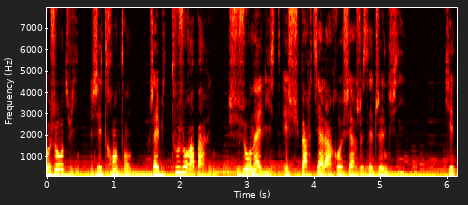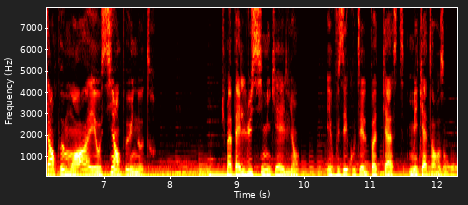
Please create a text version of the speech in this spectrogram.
Aujourd'hui, j'ai 30 ans, j'habite toujours à Paris, je suis journaliste et je suis partie à la recherche de cette jeune fille, qui est un peu moi et aussi un peu une autre. Je m'appelle Lucie Michaelian et vous écoutez le podcast Mes 14 ans.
